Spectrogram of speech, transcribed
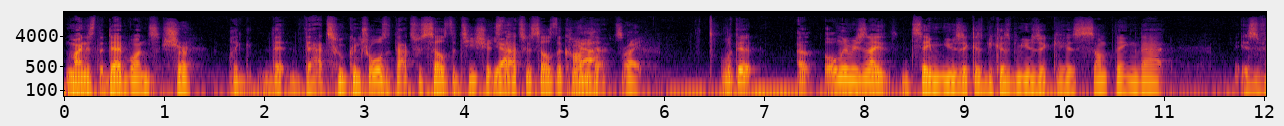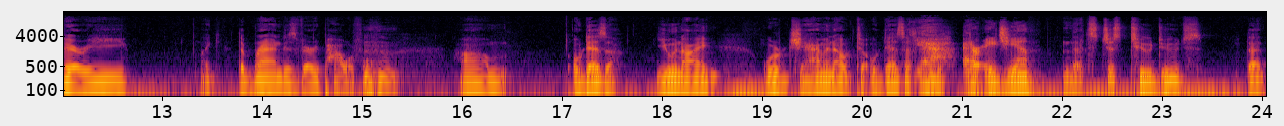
minus the dead ones. sure. Like that, that's who controls it. That's who sells the T-shirts. Yeah. That's who sells the Yeah, right. Look at uh, only reason I say music is because music is something that is very like the brand is very powerful. Mm-hmm. Um, ODESZA, you and I were jamming out to ODESZA. Yeah, at our AGM. that's just two dudes that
